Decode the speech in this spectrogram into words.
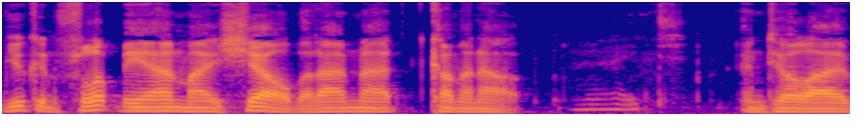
you can flip me on my shell, but I'm not coming out Right. until I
